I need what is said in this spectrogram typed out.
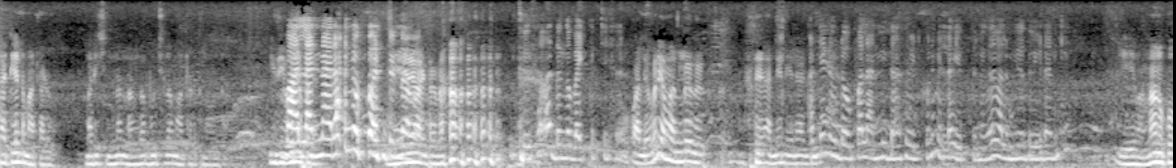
గట్టిగా మాట్లాడు. మరి చిన్న నంగ బూచిలా మాట్లాడుతున్నావు అంట. ఇది వాళ్ళు? అన్నారా నువ్వు నేనే అంటున్నావా అంటానా? చూసావా? దొంగ బయటకు వచ్చేసారు వాళ్ళు ఎవరు ఏమనలేదు అన్నీ నేనే అంటే నువ్వు డోపాలు అన్ని దాసి పెట్టుకొని వెళ్ళా చెప్తున్నావు కదా వాళ్ళ మీద వేయడానికి? ఏమన్నా అనుకో.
